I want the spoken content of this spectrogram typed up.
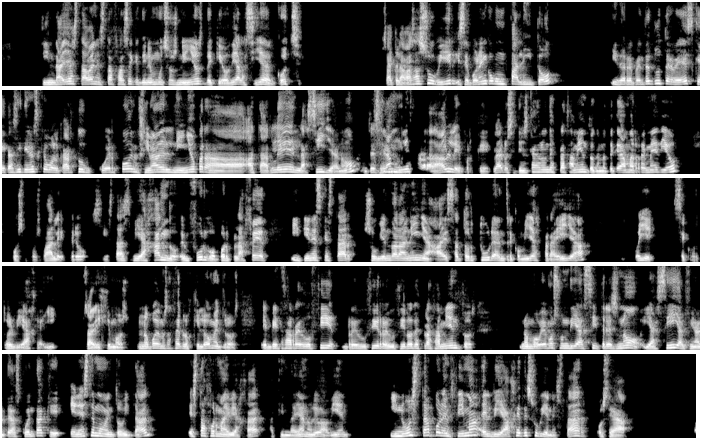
Tindaya estaba en esta fase que tienen muchos niños de que odia la silla del coche. O sea, que la vas a subir y se ponen como un palito y de repente tú te ves que casi tienes que volcar tu cuerpo encima del niño para atarle en la silla, ¿no? Entonces era muy desagradable porque, claro, si tienes que hacer un desplazamiento que no te queda más remedio, pues, pues vale, pero si estás viajando en furgo por placer y tienes que estar subiendo a la niña a esa tortura, entre comillas, para ella, oye, se cortó el viaje allí. O sea, dijimos, no podemos hacer los kilómetros, empiezas a reducir, reducir, reducir los desplazamientos, nos movemos un día sí, tres no, y así, y al final te das cuenta que en este momento vital, esta forma de viajar a ya no le va bien. Y no está por encima el viaje de su bienestar. O sea,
